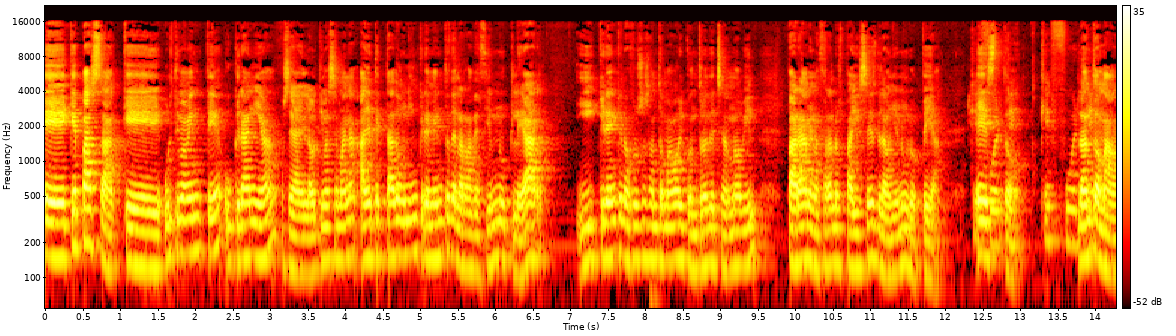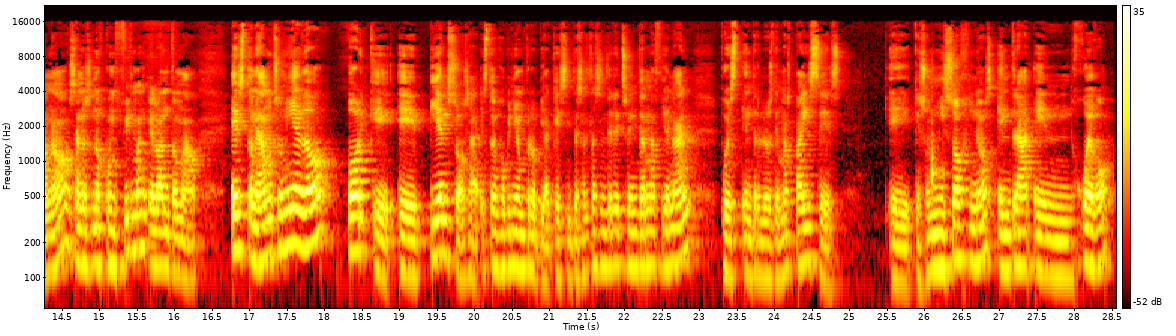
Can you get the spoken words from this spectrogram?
Eh, ¿Qué pasa? Que últimamente Ucrania, o sea, en la última semana, ha detectado un incremento de la radiación nuclear y creen que los rusos han tomado el control de Chernóbil para amenazar a los países de la Unión Europea. Qué Esto fuerte. Qué fuerte. lo han tomado, ¿no? O sea, nos, nos confirman que lo han tomado. Esto me da mucho miedo porque eh, pienso, o sea, esto es opinión propia, que si te saltas el derecho internacional, pues entre los demás países eh, que son misóginos entra en juego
